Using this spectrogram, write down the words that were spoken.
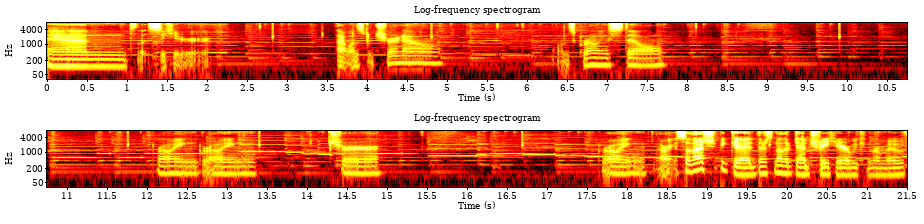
And let's see here. That one's mature now. That one's growing still. Growing, growing, mature. Growing. Alright, so that should be good. There's another dead tree here we can remove.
